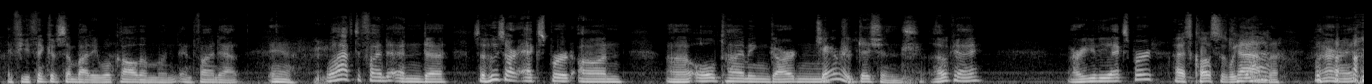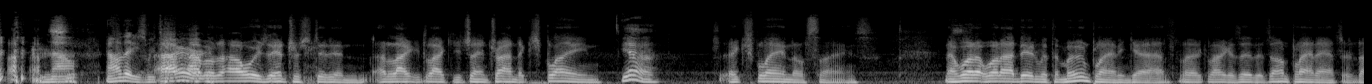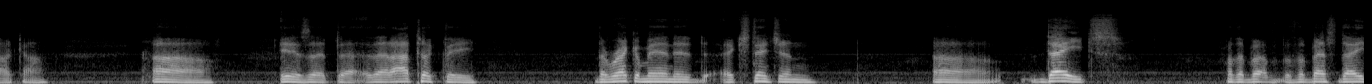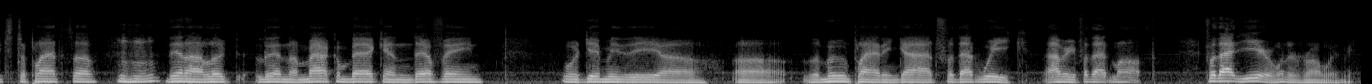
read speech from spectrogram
if you think of somebody, we'll call them and, and find out. Yeah. We'll have to find out. and uh, so who's our expert on uh, old timing garden Jerry. traditions? Okay. Are you the expert? As close as we Kinda. All right. now now that he's retired. I, I was always interested in, like like you're saying, trying to explain. Yeah. Explain those things. Now, what I- what I did with the moon planting guide, like like I said, it's on plantanswers.com, uh, is that uh, that I took the the recommended extension uh, dates for the the best dates to plant stuff. Mhm. Then I looked. Then uh, Malcolm Beck and Delphine would give me the uh, the moon planting guide for that week. I mean, for that month, for that year. What is wrong with me?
